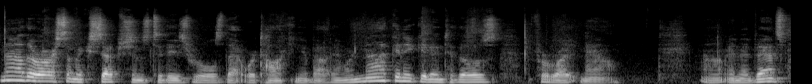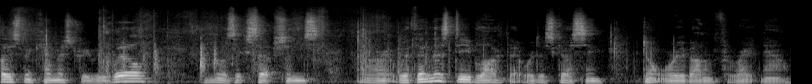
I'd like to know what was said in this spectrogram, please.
Now, there are some exceptions to these rules that we're talking about, and we're not going to get into those for right now. Um, in advanced placement chemistry, we will, and those exceptions are within this D block that we're discussing. Don't worry about them for right now.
